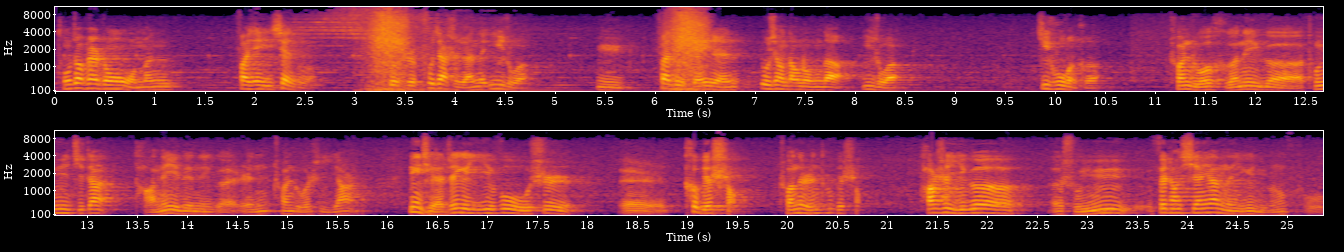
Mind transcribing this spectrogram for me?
从照片中，我们发现一线索。就是副驾驶员的衣着，与犯罪嫌疑人录像当中的衣着几乎吻合，穿着和那个通讯基站塔内的那个人穿着是一样的，并且这个衣服是呃特别少，穿的人特别少，它是一个呃属于非常鲜艳的一个羽绒服，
